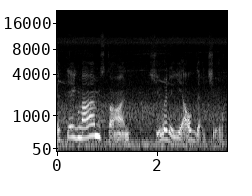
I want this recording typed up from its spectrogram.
Good thing mom's gone. She would have yelled at you.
